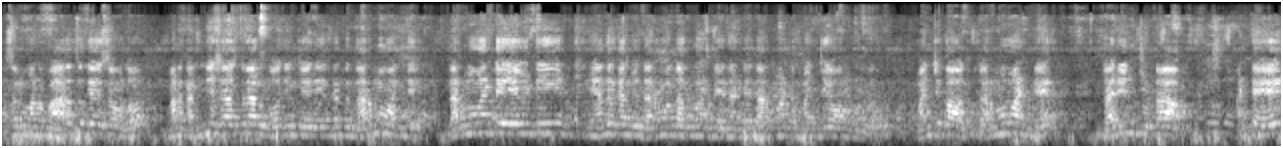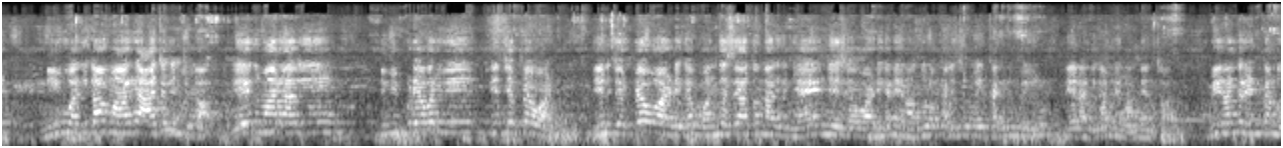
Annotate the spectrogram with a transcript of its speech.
అసలు మన భారతదేశంలో మనకు అన్ని శాస్త్రాలు బోధించేది ఏంటంటే ధర్మం అంటే ధర్మం అంటే ఏమిటి? మీ అందరికీ ధర్మం ధర్మం అంటే ఏంటంటే ధర్మం అంటే మంచి అనుకుంటారు. మంచి కాదు. ధర్మం అంటే ధరించుట. అంటే నీవు అదిగా మారి ఆచరించుట. ఏది మారాలి? నువ్వు ఇప్పుడు ఎవరివి? నేను చెప్పేవాడిని. నేను చెప్పేవాడిగా వంద శాతం దానికి న్యాయం చేసేవాడిగా నేను అందులో కలిసిపోయి కరిగిపోయి నేను అదిగా మీరు అందించాలి. మీరందరూ వింటను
